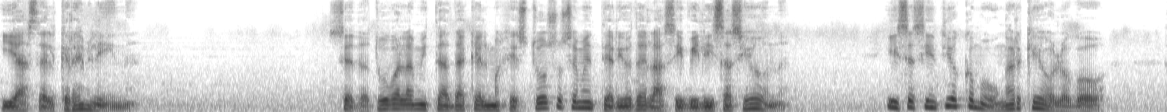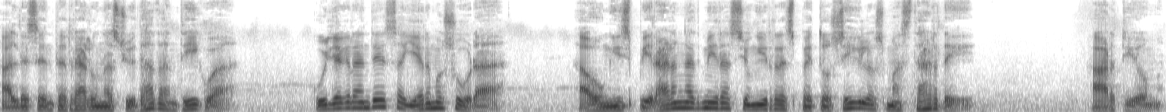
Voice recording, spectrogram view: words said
y hasta el Kremlin. Se detuvo a la mitad de aquel majestuoso cementerio de la civilización y se sintió como un arqueólogo al desenterrar una ciudad antigua, cuya grandeza y hermosura aún inspiraran admiración y respeto siglos más tarde. Artyom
